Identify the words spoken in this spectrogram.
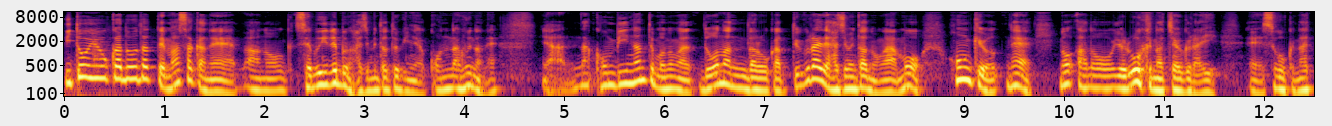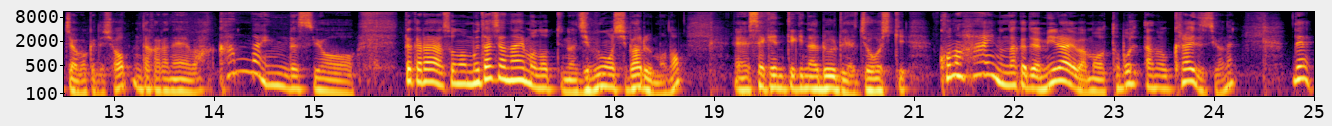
伊東洋華堂だってまさかね、あの、セブンイレブン始めた時にはこんな風なね、いや、あんなコンビニなんてものがどうなんだろうかっていうぐらいで始めたのが、もう本家をね、の、あの、より大きくなっちゃうぐらい、えーすごくなっちゃうわけでしょ。だからね、わかんないんですよ。だから、その無駄じゃないものっていうのは自分を縛るもの。え世間的なルールや常識この範囲の中では未来はもうとぼあの暗いですよね。で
